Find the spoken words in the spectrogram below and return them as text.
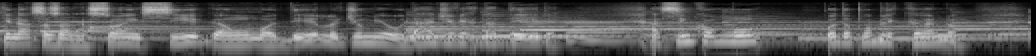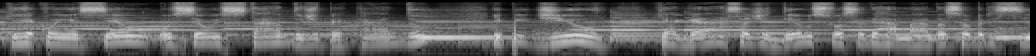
Que nossas orações sigam um modelo de humildade verdadeira, assim como o do publicano, que reconheceu o seu estado de pecado e pediu que a graça de Deus fosse derramada sobre si.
